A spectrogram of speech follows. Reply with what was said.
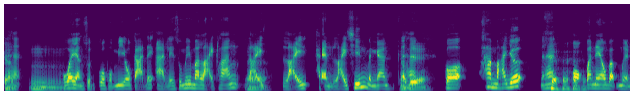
ครับนะฮะอืมอืมเพราะว่าอย่างส่วนตัวผมมีโอกาสได้อ่านเรซูเม่มาหลายครั้ง หลายอ่าหลายแผ่นหลายชิ้นเหมือนกันครับนะฮะพี่ก็ถ้ามาเยอะนะฮะออกมาแนวแบบเหมือน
